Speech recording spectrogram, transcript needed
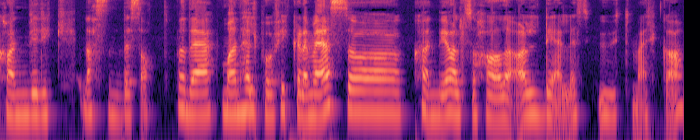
kan virke nesten besatt med det man holder på å fikle med, så kan vi altså ha det aldeles utmerka,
